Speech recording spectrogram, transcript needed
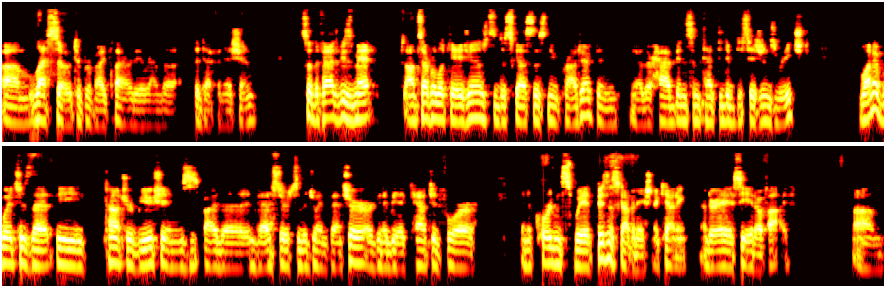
um, less so to provide clarity around the, the definition. So the FASB's met on several occasions to discuss this new project. And, you know, there have been some tentative decisions reached. One of which is that the contributions by the investors to the joint venture are going to be accounted for in accordance with business combination accounting under ASC 805. Um,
